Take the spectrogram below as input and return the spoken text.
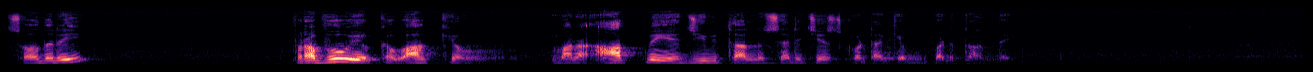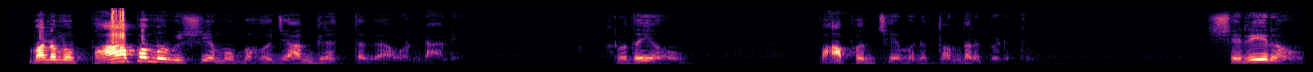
సోదరి ప్రభువు యొక్క వాక్యం మన ఆత్మీయ జీవితాలను సరిచేసుకోవటానికి ఇవ్వబడుతోంది. మనము పాపము విషయము బహు జాగ్రత్తగా ఉండాలి. హృదయం పాపం చేయమని తొందర పెడుతుంది. శరీరం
